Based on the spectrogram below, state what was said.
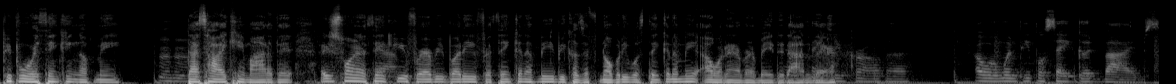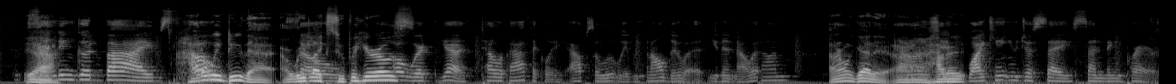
People were thinking of me. Mm-hmm. That's how I came out of it. I just wanted to thank you for everybody for thinking of me because if nobody was thinking of me, I would have never made it out of thank there. you for all the. Oh, and when people say good vibes, Yeah. sending good vibes. How do Oh, we do that? Are we like superheroes? Oh, we're yeah, telepathically, absolutely. We can all do it. You didn't know it, hon? I don't get it. I I don't don't how to. Why can't you just say sending prayers?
